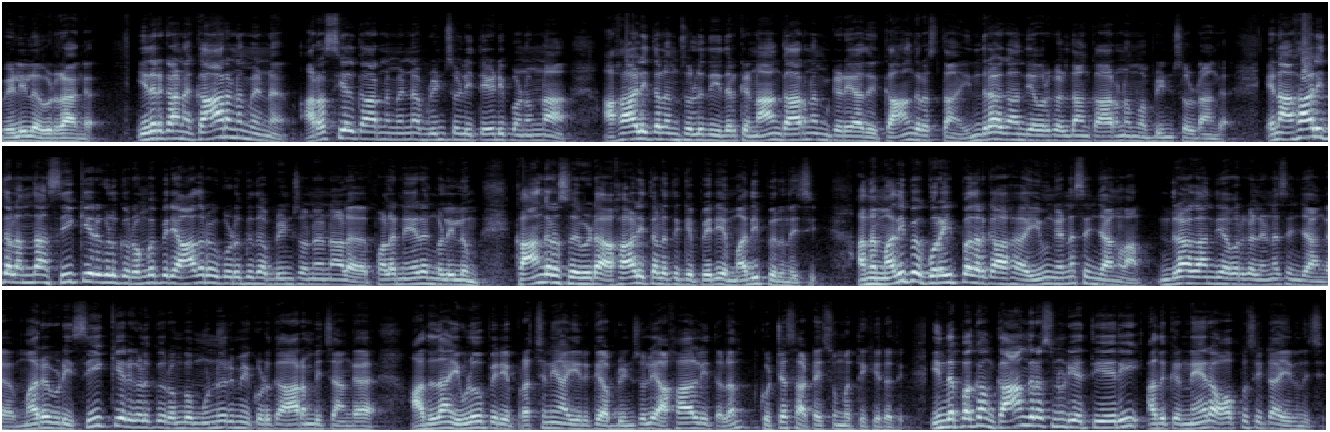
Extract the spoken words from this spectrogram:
வெளியில விடுறாங்க. இதற்கான காரணம் என்ன? அரசியல் காரணம் என்ன அப்படின்னு சொல்லி தேடி போனோம்னா அகாலிதளம் சொல்லுது இதற்கு நான் காரணம் கிடையாது காங்கிரஸ் தான் இந்திரா காந்தி அவர்கள் தான் காரணம் அப்படின்னு சொல்றாங்க. ஏன்னா அகாலிதளம் தான் சீக்கியர்களுக்கு ரொம்ப பெரிய ஆதரவு கொடுக்குது அப்படின்னு சொன்னனால பல நேரங்களிலும் காங்கிரஸை விட அகாலிதளத்துக்கு பெரிய மதிப்பு இருந்துச்சு. அந்த மதிப்பை குறைப்பதற்காக இவங்க என்ன செஞ்சாங்களாம்? இந்திரா காந்தி அவர்கள் என்ன செஞ்சாங்க? மறுபடி சீக்கியர்களுக்கு ரொம்ப முன்னுரிமை கொடுக்க ஆரம்பிச்சாங்க. அதுதான் இவ்வளோ பெரிய பிரச்சனையாக இருக்கு அப்படின்னு சொல்லி அகாலிதளம் குற்றச்சாட்டை சுமத்துகிறது. இந்த பக்கம் காங்கிரஸ்னுடைய தியரி அதுக்கு நேர ஆப்போசிட்டா இருந்துச்சு.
